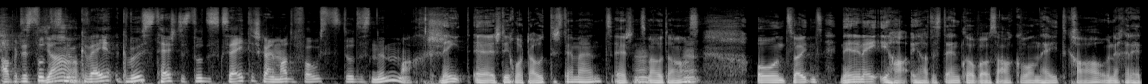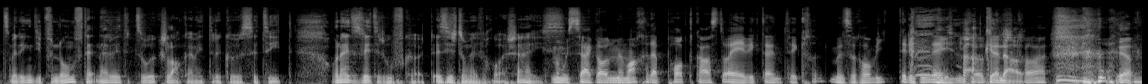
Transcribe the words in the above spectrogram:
Aber dass du Ja. das nicht gewusst hast, dass du das gesagt hast, gehe ich mal davon aus, dass du das nicht mehr machst. Nein, äh, Stichwort Altersdement. Erstens mal das. Und zweitens, nein, nein, nein, ich habe ich ha das dann, glaube ich, als Angewohnheit gehabt. Und nachher hat es mir irgendwie die Vernunft hat dann wieder zugeschlagen mit einer gewissen Zeit. Und dann hat es wieder aufgehört. Es ist doch einfach auch ein Scheiß. Man muss sagen, wir machen den Podcast auch ewig, dann entwickelt man sich auch weiter. Ja, genau. ja.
